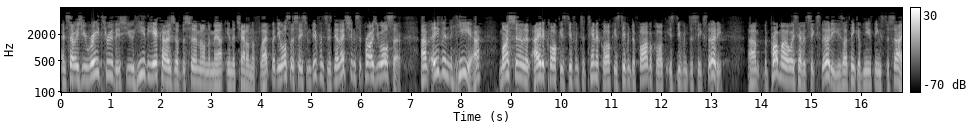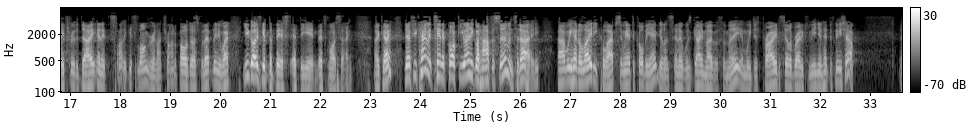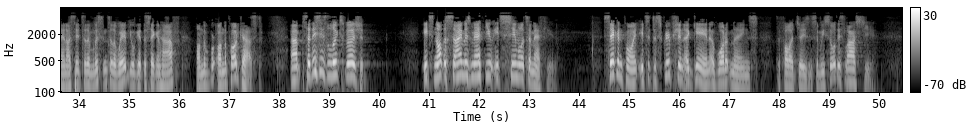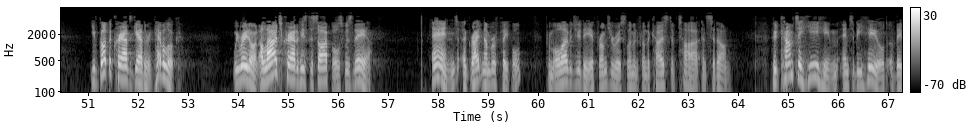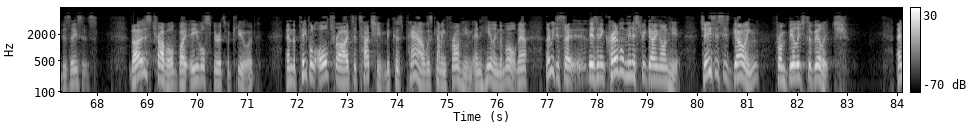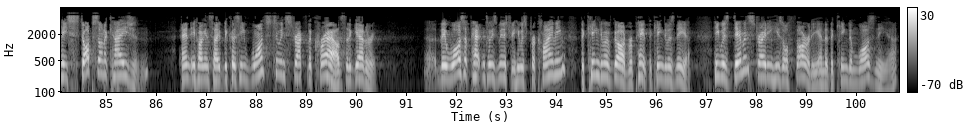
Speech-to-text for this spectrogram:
And so as you read through this, you hear the echoes of the Sermon on the Mount in the chat on the flat, but you also see some differences. Now that shouldn't surprise you also. Um, even here, my sermon at 8 o'clock is different to 10 o'clock, is different to 5 o'clock, is different to 6.30. Um, the problem I always have at 6.30 is I think of new things to say through the day and it slightly gets longer and I try and apologise for that. But anyway, you guys get the best at the end. That's my saying. Okay? Now if you came at 10 o'clock, you only got half a sermon today. Uh, we had a lady collapse and we had to call the ambulance and it was game over for me and we just prayed, celebrated communion, had to finish up. And I said to them, listen to the web, you'll get the second half on the, on the podcast. Um, so this is Luke's version. It's not the same as Matthew, it's similar to Matthew. Second point, it's a description again of what it means to follow Jesus. And we saw this last year. You've got the crowds gathering. Have a look. We read on. A large crowd of his disciples was there, and a great number of people from all over Judea, from Jerusalem, and from the coast of Tyre and Sidon, who'd come to hear him and to be healed of their diseases. Those troubled by evil spirits were cured, and the people all tried to touch him because power was coming from him and healing them all. Now, let me just say, there's an incredible ministry going on here. Jesus is going from village to village. And he stops on occasion, and if I can say, because he wants to instruct the crowds that are gathering. Uh, there was a pattern to his ministry. He was proclaiming the kingdom of God. Repent, the kingdom is near. He was demonstrating his authority and that the kingdom was near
